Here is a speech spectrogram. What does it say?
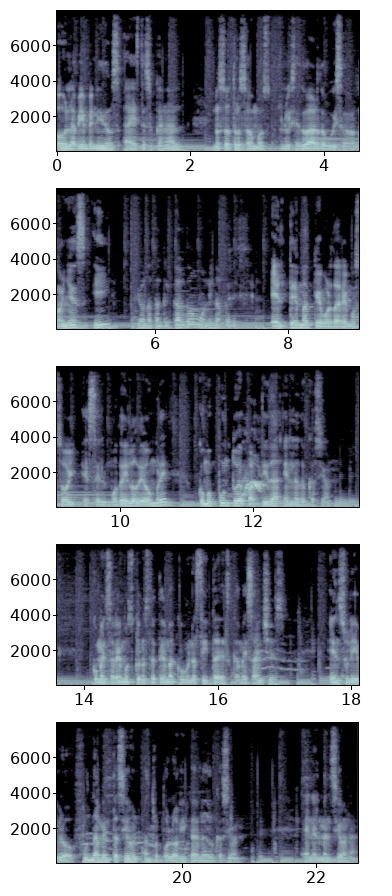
Hola, bienvenidos a este su canal. Nosotros somos Luis Eduardo Huiza Ordóñez y Jonathan Ricardo Molina Pérez. El tema que abordaremos hoy es el modelo de hombre como punto de partida en la educación. Comenzaremos con este tema con una cita de Escamé Sánchez en su libro Fundamentación Antropológica de la Educación. En él menciona,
